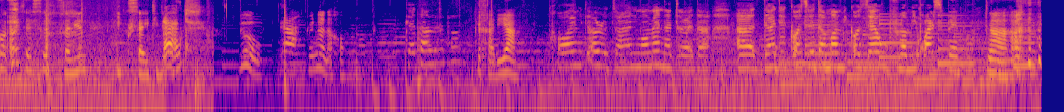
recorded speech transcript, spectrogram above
მოკლედ ესე ძალიან excited. გო. კა. ვინა ნახო. კეთალება. გეხარია? ხო, იმიტომ რომ ძალიან მომენატრა და დედიკოზე და მამიკოზე უფრო მიყვარს ბებო. აჰა.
